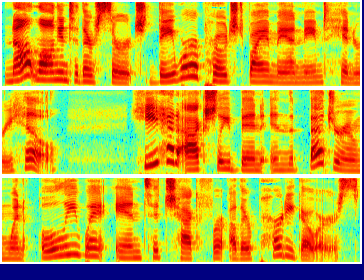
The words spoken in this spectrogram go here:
Not long into their search, they were approached by a man named Henry Hill. He had actually been in the bedroom when Oley went in to check for other partygoers.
